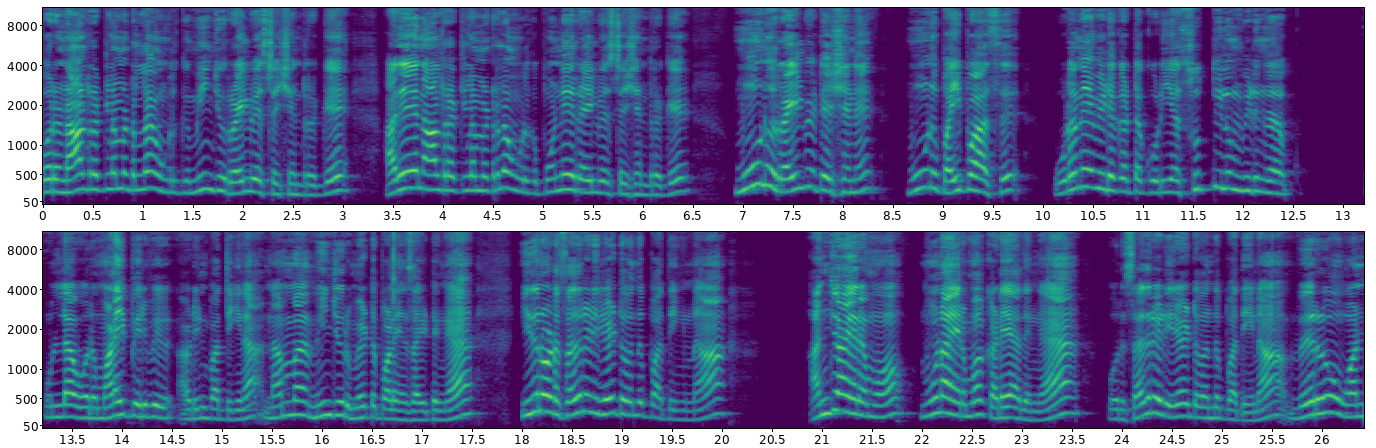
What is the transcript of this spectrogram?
ஒரு நாலரை கிலோமீட்டரில் உங்களுக்கு மீஞ்சூர் ரயில்வே ஸ்டேஷன் இருக்குது அதே நாலரை கிலோமீட்டரில் உங்களுக்கு பொன்னேரி ரயில்வே ஸ்டேஷன் இருக்குது மூணு ரயில்வே ஸ்டேஷனு மூணு பைபாஸு உடனே வீடு கட்டக்கூடிய சுற்றிலும் வீடுங்க உள்ள ஒரு மனைப்பிரிவு அப்படின்னு பார்த்தீங்கன்னா நம்ம மீஞ்சூர் மேட்டுப்பாளையம் சைட்டுங்க இதனோட சதுரடி ரேட்டு வந்து பார்த்தீங்கன்னா அஞ்சாயிரமோ மூணாயிரமோ கிடையாதுங்க. ஒரு சதுரடி ரேட்டு வந்து பார்த்தீங்கன்னா வெறும் ஒன்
